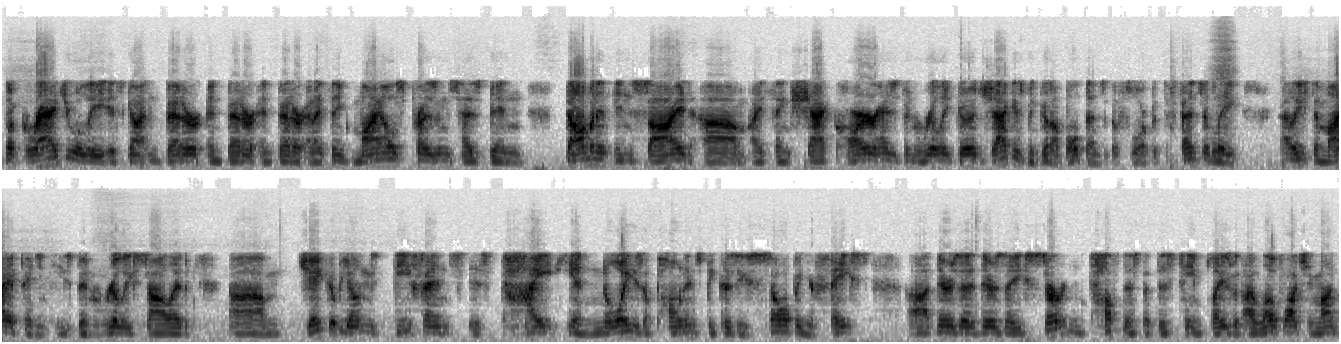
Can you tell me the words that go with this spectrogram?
but gradually it's gotten better and better and better. And I think Myles' presence has been dominant inside. Um, I think Shaq Carter has been really good. Shaq has been good on both ends of the floor, but defensively, at least in my opinion, he's been really solid. Um, Jacob Young's defense is tight. He annoys opponents because he's so up in your face. Uh, there's a there's a certain toughness that this team plays with. I love watching Mont.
